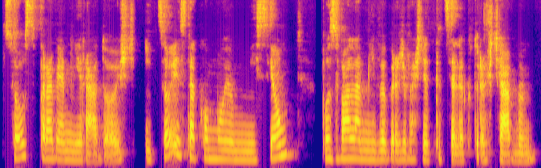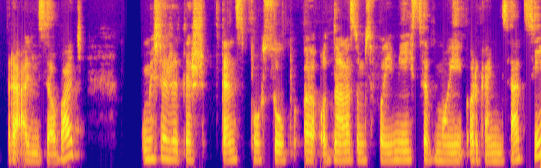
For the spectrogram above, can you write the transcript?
co sprawia mi radość i co jest taką moją misją, pozwala mi wybrać właśnie te cele, które chciałabym realizować. Myślę, że też w ten sposób e, odnalazłam swoje miejsce w mojej organizacji,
